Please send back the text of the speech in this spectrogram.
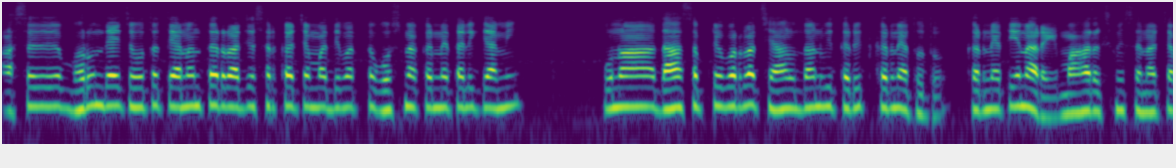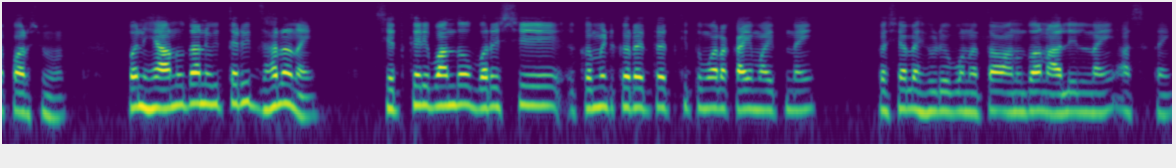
असं भरून द्यायचं होतं. त्यानंतर राज्य सरकारच्या माध्यमातून घोषणा करण्यात आली की आम्ही पुन्हा दहा सप्टेंबरलाच हे अनुदान वितरित करण्यात होतं. करण्यात येणार आहे. महालक्ष्मी सणाच्या पार्श्वभूमीवर. पण हे अनुदान वितरित झालं नाही. शेतकरी बांधव बरेचसे कमेंट करत आहेत की तुम्हाला काही माहीत नाही. कशाला व्हिडिओ बनवता? अनुदान आलेलं नाही असं नाही.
